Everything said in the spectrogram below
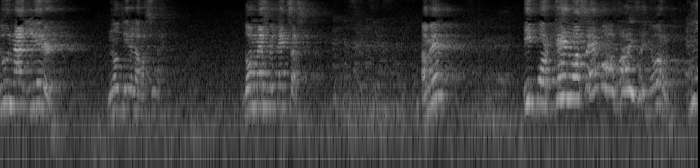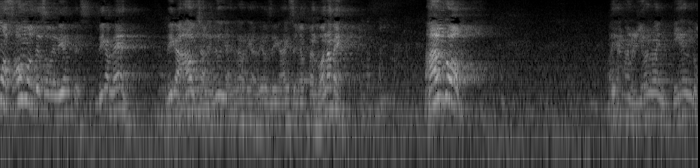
do not litter. No tire la basura. Don't mess with Texas. Amén. ¿Y por qué lo hacemos? Ay, Señor, ¿cómo somos desobedientes? Dígame. Diga, ouch, aleluya, gloria a Dios. Diga, ay Señor, perdóname. Algo. Oye, hermano, yo no entiendo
